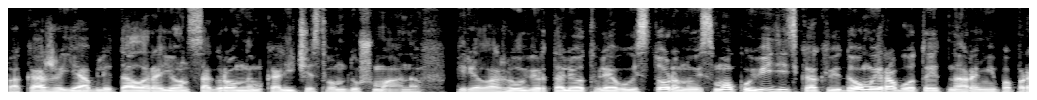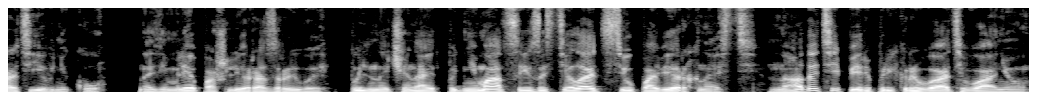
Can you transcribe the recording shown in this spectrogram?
Пока же я облетал район с огромным количеством душманов, переложил вертолет в левую сторону и смог увидеть, как ведомый работает нарами по противнику. На земле пошли разрывы. Пыль начинает подниматься и застилать всю поверхность. Надо теперь прикрывать Ваню.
